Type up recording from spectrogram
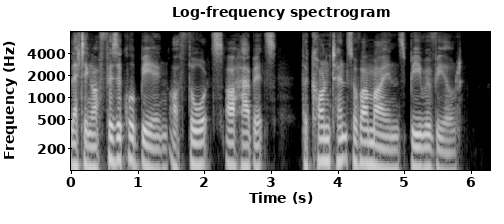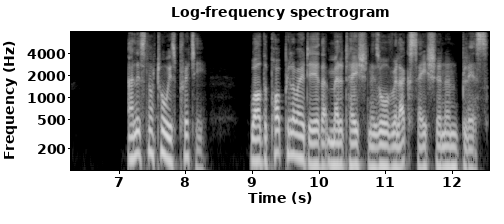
letting our physical being, our thoughts, our habits, the contents of our minds be revealed. And it's not always pretty. While the popular idea that meditation is all relaxation and bliss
